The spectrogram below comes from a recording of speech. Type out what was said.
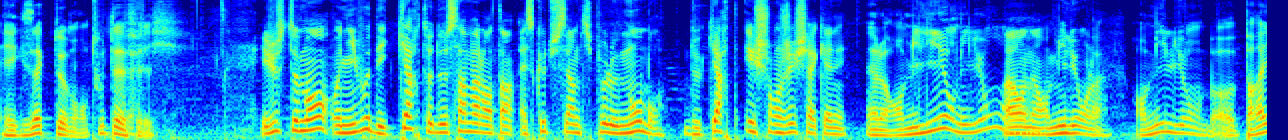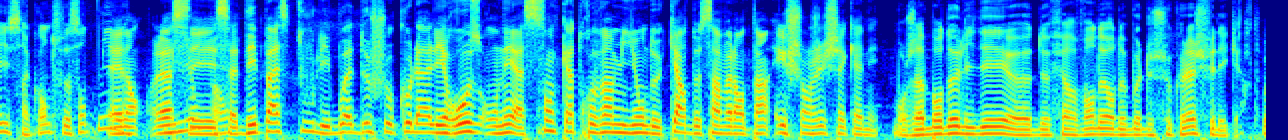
Exactement, tout à fait. Et justement, au niveau des cartes de Saint-Valentin, est-ce que tu sais un petit peu le nombre de cartes échangées chaque année? Alors en milliers, en millions Ah, on hein est en millions là. En millions. Bah, pareil, 50, 60 000. Eh non, là Millions, ça dépasse tout, les boîtes de chocolat, les roses, on est à 180 millions de cartes de Saint-Valentin échangées chaque année. Bon, j'abandonne l'idée euh, de faire vendeur de boîtes de chocolat, je fais des cartes.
